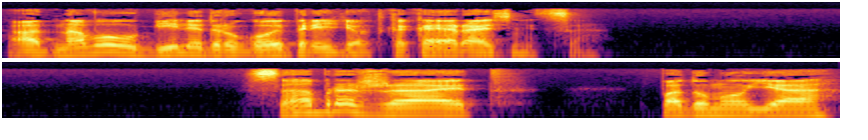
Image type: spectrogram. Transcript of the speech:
«Одного убили, другой придет. Какая разница?» «Соображает», — подумал я.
